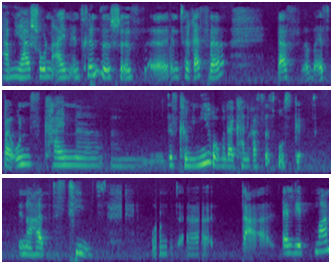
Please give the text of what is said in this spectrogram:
haben ja schon ein intrinsisches äh, Interesse, dass es bei uns keine ähm, Diskriminierung oder keinen Rassismus gibt innerhalb des Teams. Und äh, da erlebt man,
